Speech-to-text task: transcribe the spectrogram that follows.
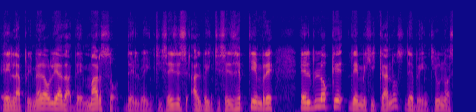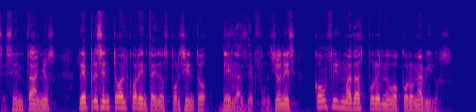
En la primera oleada de marzo del 26 al 26 de septiembre, el bloque de mexicanos de 21 a 60 años representó el 42% de las defunciones confirmadas por el nuevo coronavirus.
